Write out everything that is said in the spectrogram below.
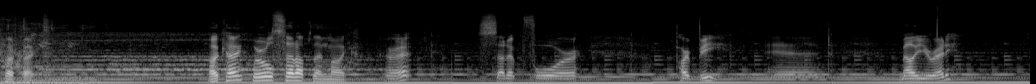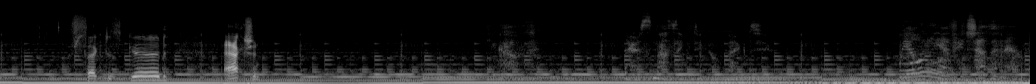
Perfect. Okay, we're all set up then, Mike. All right. Set up for part B. And Mel, you ready? Effect is good. Action. Yakov, there's nothing to go back to. We only have each other now.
